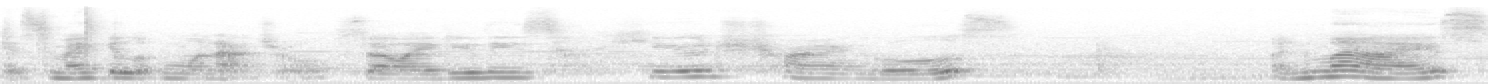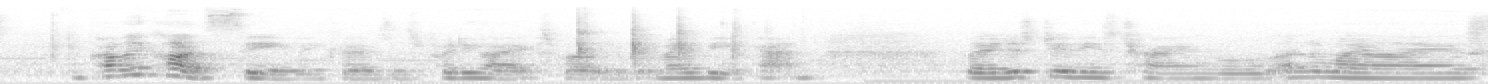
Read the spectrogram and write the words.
It's to make it look more natural. So I do these huge triangles under my eyes. You probably can't see because it's pretty high exposure, but maybe you can. So I just do these triangles under my eyes.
